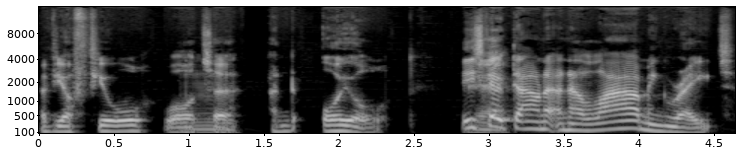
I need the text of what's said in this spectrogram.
of your fuel, water, and oil. These Yeah. go down at an alarming rate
